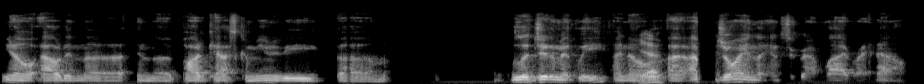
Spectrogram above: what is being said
you know out in the in the podcast community um, legitimately. I know Yeah. I, i'm enjoying the instagram live right now.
